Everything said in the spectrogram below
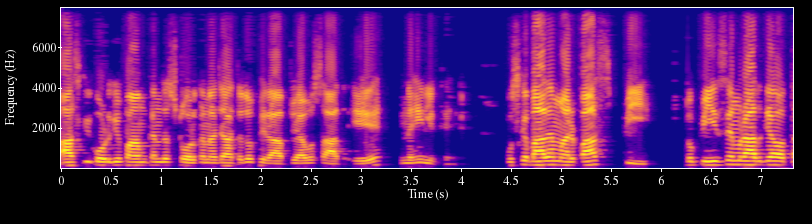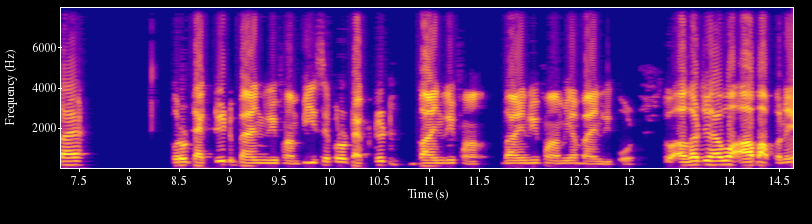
आस्की कोड की फॉर्म के अंदर स्टोर करना चाहते तो फिर आप जो है वो साथ ए नहीं लिखेंगे। उसके बाद हमारे पास पी तो पी से मराद क्या होता है? प्रोटेक्टेड बाइनरी फॉर्म पी से protected binary form binary form या बाइनरी कोड तो अगर जो है वो आप अपने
